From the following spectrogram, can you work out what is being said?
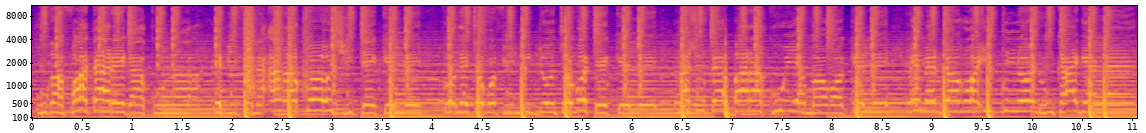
u ka fɔta de ka kunna epi fɛnɛ an ka kow si tɛ kelen kogecogo fini doncogo tɛ kelen nka sufɛ baara kun ye mɔgɔ kelen e mɛ dɔgɔ i kulo dun ka gɛlɛn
